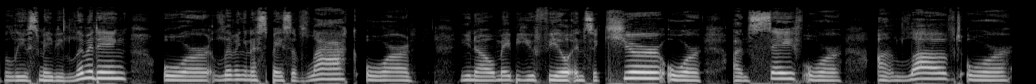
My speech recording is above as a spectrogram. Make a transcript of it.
beliefs may be limiting or living in a space of lack or, you know, maybe you feel insecure or unsafe or unloved or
